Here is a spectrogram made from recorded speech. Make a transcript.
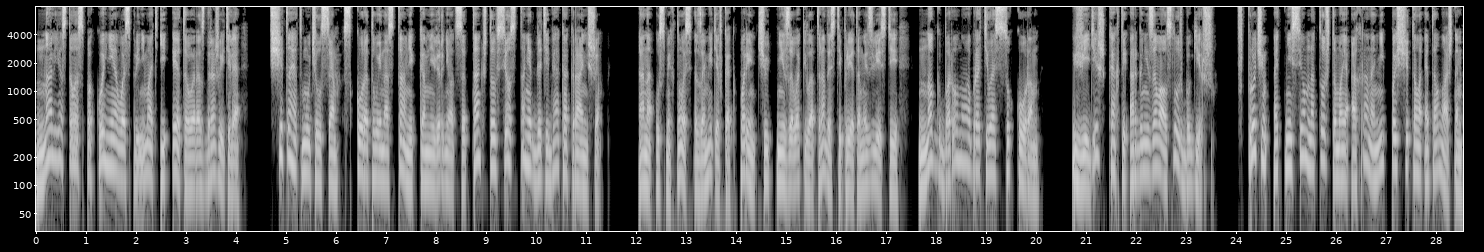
Налья стала спокойнее воспринимать и этого раздражителя. «Считай, отмучился. Скоро твой наставник ко мне вернется, так что все станет для тебя как раньше». Она усмехнулась, заметив, как парень чуть не завопил от радости при этом известии – но к барону обратилась с укором. «Видишь, как ты организовал службу, Гирш? Впрочем, отнесем на то, что моя охрана не посчитала это важным,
